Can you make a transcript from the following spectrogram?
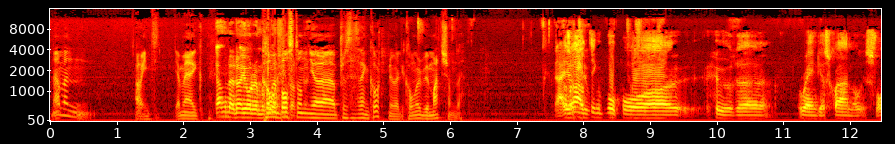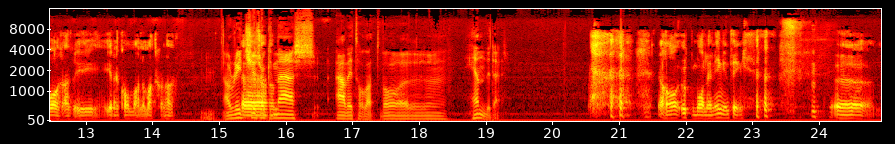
nej men... Ja inte... Jag menar, Ja men de gjorde kommer Washington. Boston göra processen kort nu eller kommer det bli match om det? Nej, Alltså, jag allting beror på hur eh, Rangers stjärnor svarar i, i den kommande matchen här. Ja, Richards och Eh. Nash, ärligt talat, vad händer där? Ja, uppenbarligen ingenting. Frå-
